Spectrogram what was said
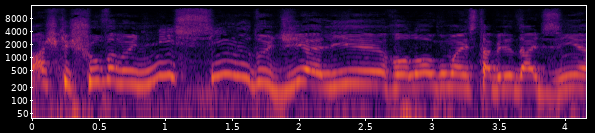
Acho que chuva no inicinho do dia ali, rolou alguma estabilidadezinha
